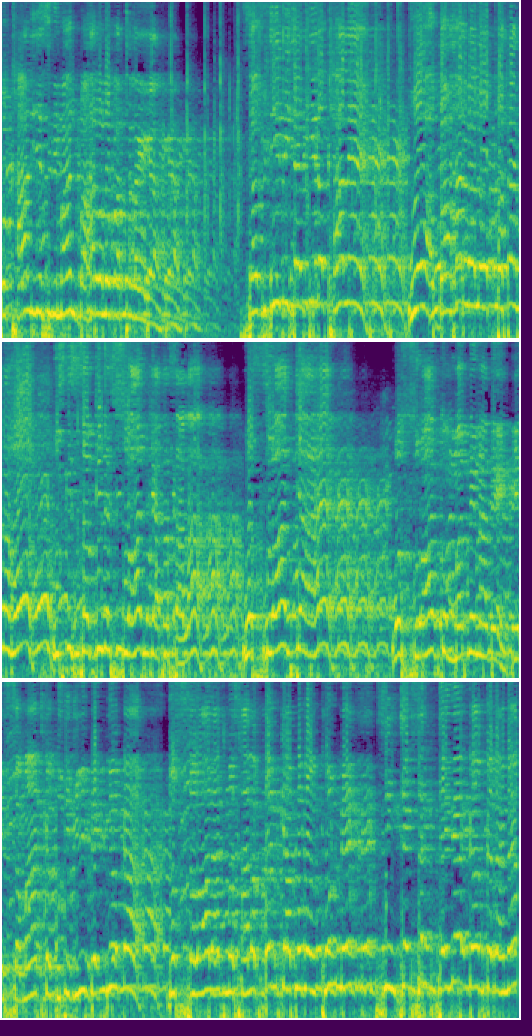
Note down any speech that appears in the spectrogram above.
तो खा लीजिए श्रीमान बाहर वालों को अच्छा लगेगा। सब्ज़ी भी है तो खा ले। वो बाहर वालों को पता ना हो, उसकी सब्ज़ी में स्वाद क्या था साला? वो स्वाद क्या है? वो स्वाद को मरने ना दे। ये समाज का बुद्धिजीवी व्यक्तियों का जो सवाल आज मसाला बन के आप लोगों के खून में इंजेक्शन देने का काम कर रहा है ना,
